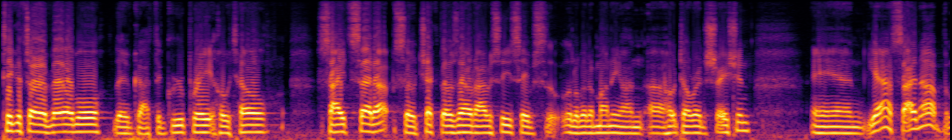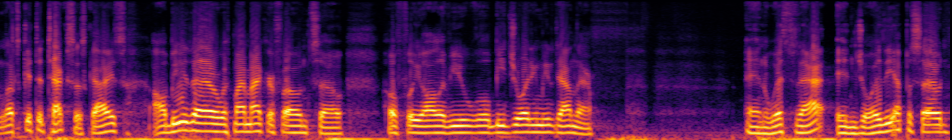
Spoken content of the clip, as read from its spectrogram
Tickets are available. They've got the group rate hotel sites set up, so check those out. Obviously, saves a little bit of money on uh, hotel registration. And yeah, sign up and let's get to Texas, guys. I'll be there with my microphone, so hopefully all of you will be joining me down there. And with that, enjoy the episode.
